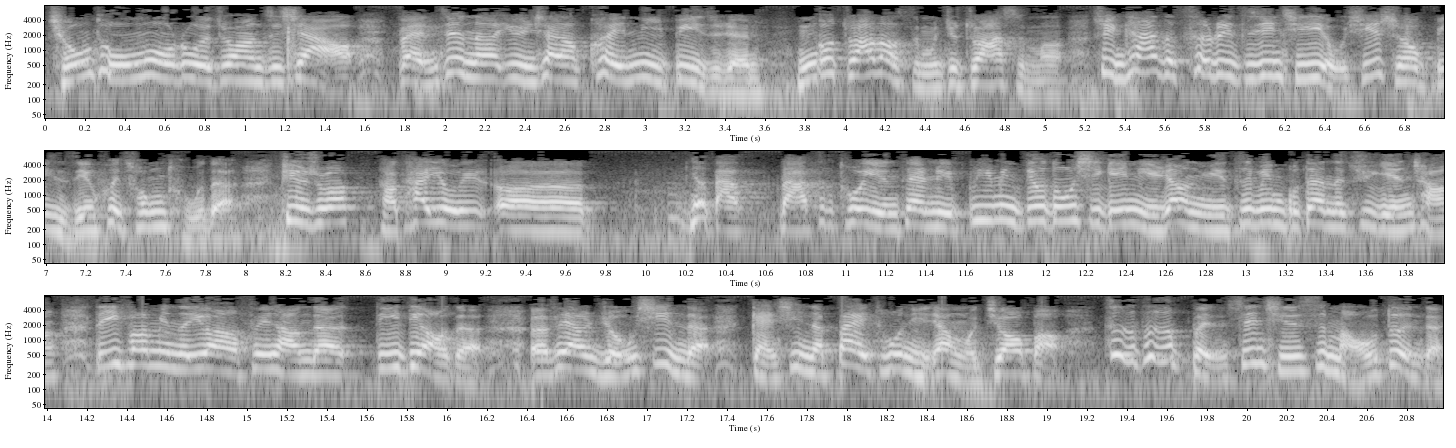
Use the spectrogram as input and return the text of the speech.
穷途末路的状况之下哦。反正呢，有点像快溺毙的人，能够抓到什么就抓什么。所以你看他的策略之间，其实有些时候彼此之间会冲突的。譬如说，好，他又呃。要打打这个拖延战略，拼命丢东西给你，让你这边不断的去延长。这一方面呢，又要非常的低调的，呃，非常柔性的、感性的，拜托你让我交保。这个这个本身其实是矛盾的。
